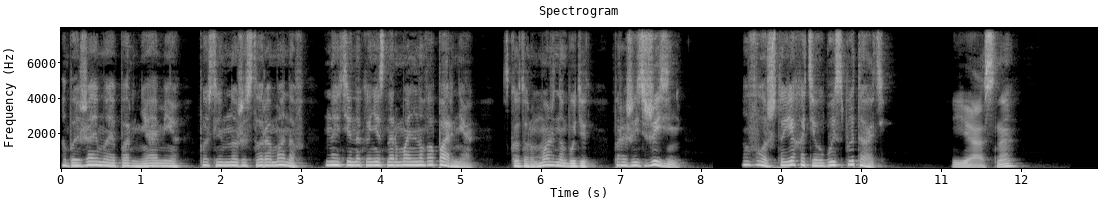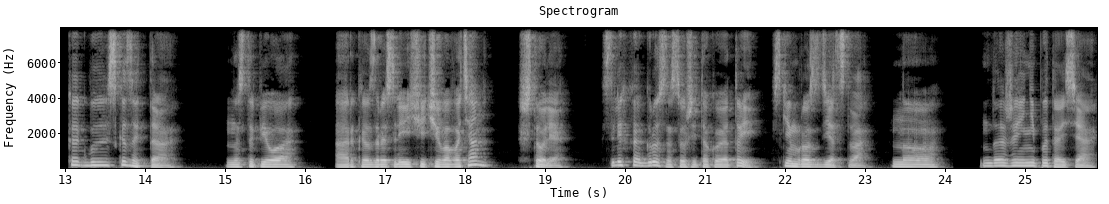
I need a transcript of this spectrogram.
Обожаемая парнями, после множества романов, найти наконец нормального парня, с которым можно будет прожить жизнь. Вот что я хотел бы испытать. Ясно. Как бы сказать-то? Наступила арка взрослеющий Чиваватян? Что ли? Слегка грустно слушать такое от той, с кем рос с детства. Но... Даже и не пытайся.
